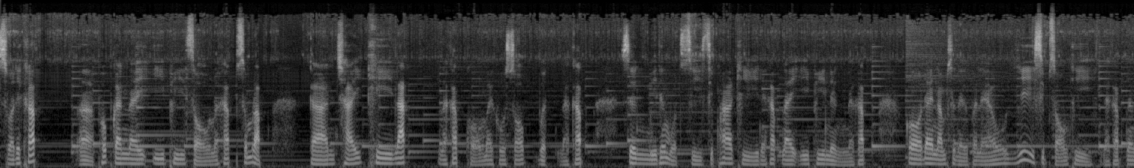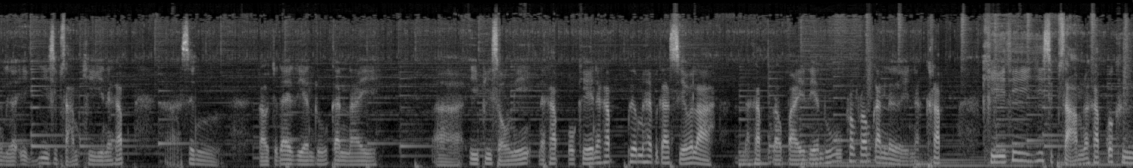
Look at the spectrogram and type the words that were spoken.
สวัสดีครับพบกันใน EP 2 นะครับสำหรับการใช้คีย์ลัดนะครับของ Microsoft Word นะครับ ซึ่งมีทั้งหมด 45 คีย์นะครับใน EP 1 นะครับ ก็ได้นำเสนอไปแล้ว 22 คีย์นะครับยังเหลืออีก 23 คีย์นะครับ ซึ่งเราจะได้เรียนรู้กันใน EP 2 นี้นะครับ โอเคนะครับ เพื่อไม่ให้เป็นการเสียเวลานะครับ เราไปเรียนรู้พร้อม ๆ กันเลยนะครับ คีย์ที่ 23 นะครับ ก็คือ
